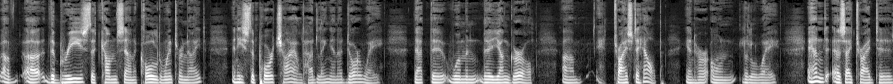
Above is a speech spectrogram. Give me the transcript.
of uh, the breeze that comes on a cold winter night, and he's the poor child huddling in a doorway that the woman, the young girl, um, tries to help in her own little way. And as I tried to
